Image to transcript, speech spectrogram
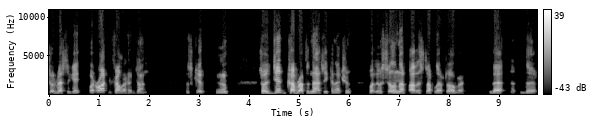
to investigate what Rockefeller had done. It's cute, you know. So it did cover up the Nazi connection, but there was still enough other stuff left over that the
